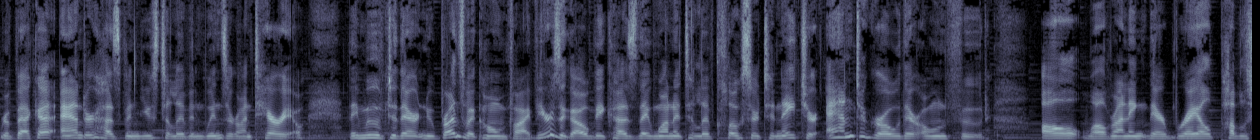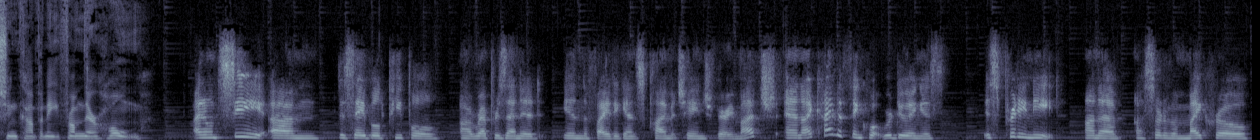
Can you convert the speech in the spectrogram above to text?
Rebecca and her husband used to live in Windsor, Ontario. They moved to their New Brunswick home five years ago because they wanted to live closer to nature and to grow their own food, all while running their Braille publishing company from their home. I don't see um, disabled people uh, represented in the fight against climate change very much, and I kind of think what we're doing is is pretty neat on a, a sort of a micro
